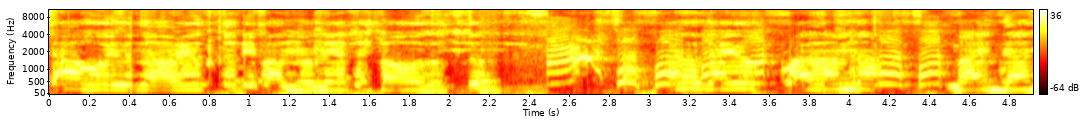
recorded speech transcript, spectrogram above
তা হইল না আমি উত্তরই পারলাম না এত সহজ উত্তর। আচ্ছা, যাই হোক পারলাম না। বাই দান।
